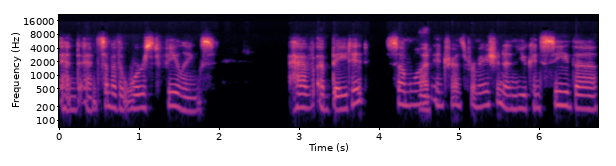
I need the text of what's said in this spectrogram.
and and some of the worst feelings have abated somewhat in transformation. And you can see the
